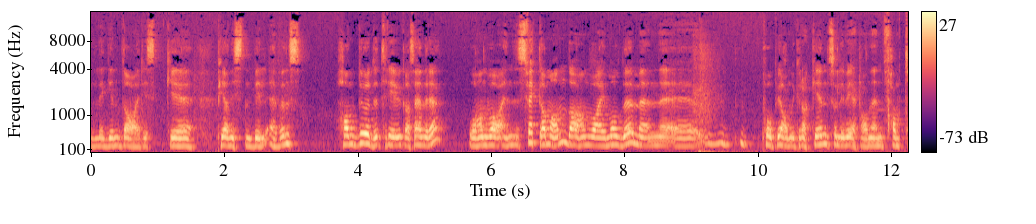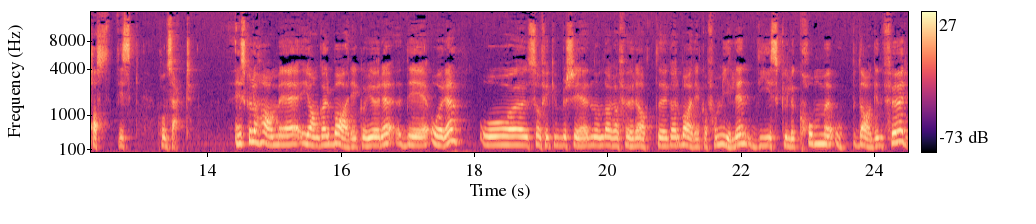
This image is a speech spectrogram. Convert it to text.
Legendarisk eh, pianisten Bill Evans. Han døde tre uker senere, og han var en svekka mann da han var i Molde, men eh, på pianokrakken så leverte han en fantastisk konsert. Jeg skulle ha med Jan Garbarek å gjøre det året. Og så fikk vi beskjed noen dager før at Garbarek og familien de skulle komme opp dagen før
